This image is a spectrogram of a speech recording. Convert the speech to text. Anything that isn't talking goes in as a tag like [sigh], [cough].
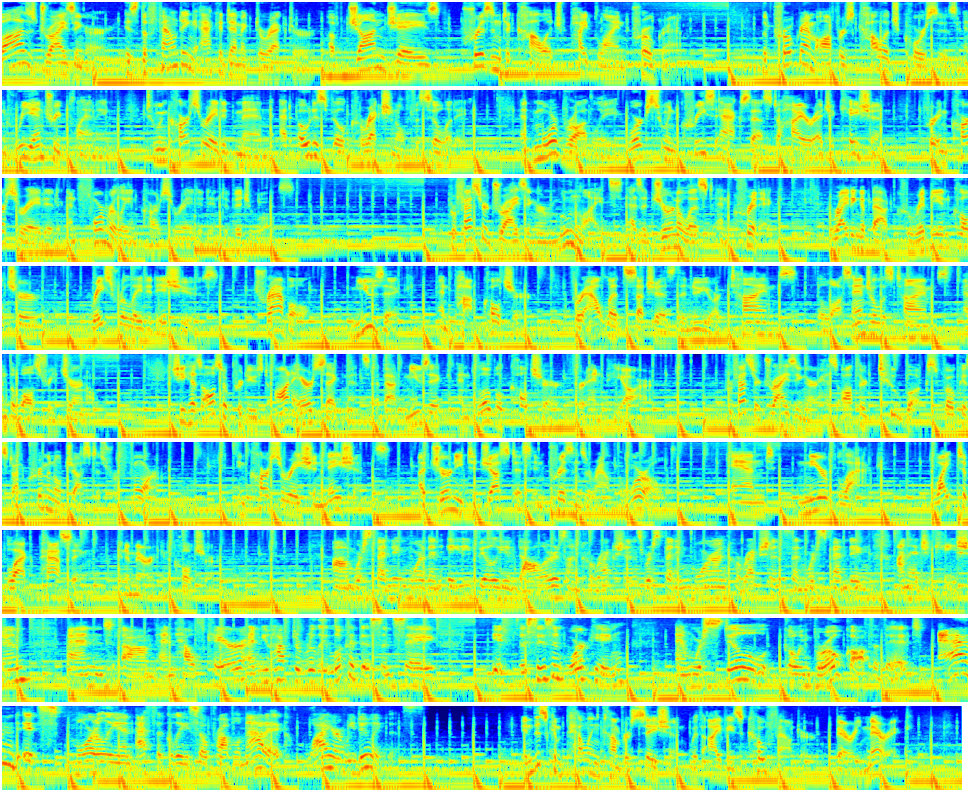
Baz Dreisinger is the founding academic director of John Jay's Prison to College Pipeline program. The program offers college courses and reentry planning to incarcerated men at Otisville Correctional Facility, and more broadly, works to increase access to higher education for incarcerated and formerly incarcerated individuals. Professor Dreisinger moonlights as a journalist and critic, writing about Caribbean culture, race related issues, travel, music, and pop culture for outlets such as the New York Times, the Los Angeles Times, and the Wall Street Journal. She has also produced on air segments about music and global culture for NPR. Professor Dreisinger has authored two books focused on criminal justice reform Incarceration Nations A Journey to Justice in Prisons Around the World, and Near Black White to Black Passing in American Culture. Um, we're spending more than $80 billion on corrections. We're spending more on corrections than we're spending on education and, um, and healthcare. And you have to really look at this and say, if this isn't working, and we're still going broke off of it, and it's morally and ethically so problematic, why are we doing this? In this compelling conversation with Ivy's co founder, Beri Meric,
